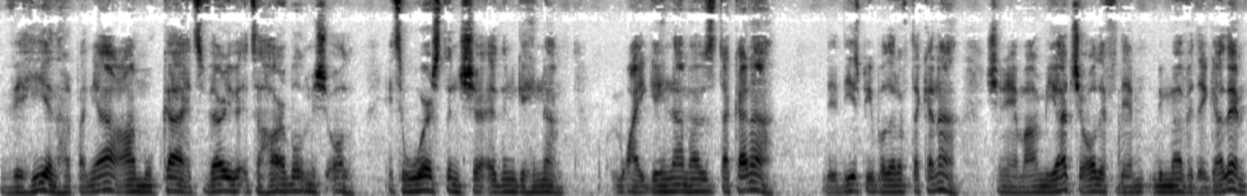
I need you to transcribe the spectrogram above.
והיא in הרפניה עמוקה, it's very, it's a horrible משאול. it's worse than than Gehinam. Why Gehinam has takana? These people don't have takana. Shneimar miyat she'olef dem bima v'degalem.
